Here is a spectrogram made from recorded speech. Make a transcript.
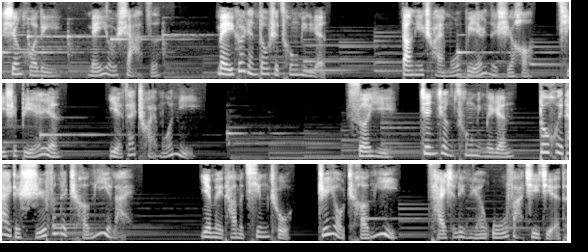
生活里。”没有傻子，每个人都是聪明人。当你揣摩别人的时候，其实别人也在揣摩你。所以，真正聪明的人都会带着十分的诚意来，因为他们清楚，只有诚意才是令人无法拒绝的。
